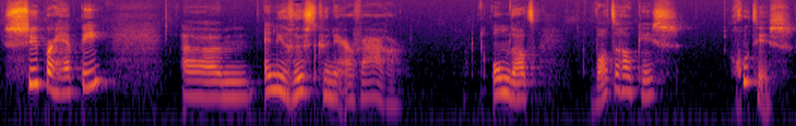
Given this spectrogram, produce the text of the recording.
super happy ehm, en die rust kunnen ervaren. Omdat wat er ook is, goed is.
